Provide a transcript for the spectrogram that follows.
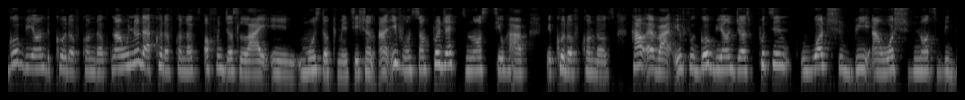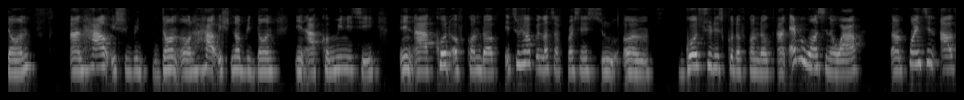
go beyond the code of conduct. Now we know that code of conduct often just lie in most documentation and even some projects do not still have a code of conduct. However, if we go beyond just putting what should be and what should not be done and how it should be done or how it should not be done in our community, in our code of conduct, it will help a lot of persons to um go through this code of conduct and every once in a while um, pointing out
